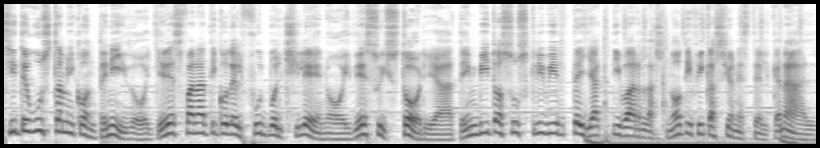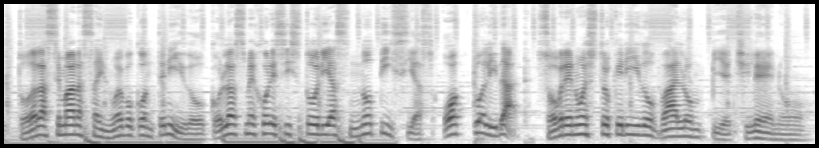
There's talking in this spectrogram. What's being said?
Si te gusta mi contenido y eres fanático del fútbol chileno y de su historia, te invito a suscribirte y activar las notificaciones del canal. Todas las semanas hay nuevo contenido con las mejores historias, noticias o actualidad sobre nuestro querido balompié chileno.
